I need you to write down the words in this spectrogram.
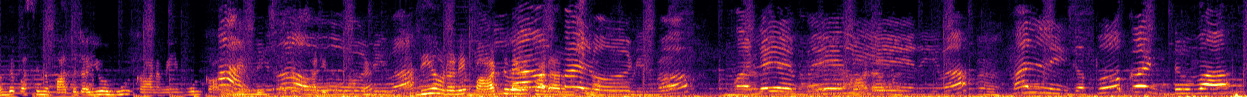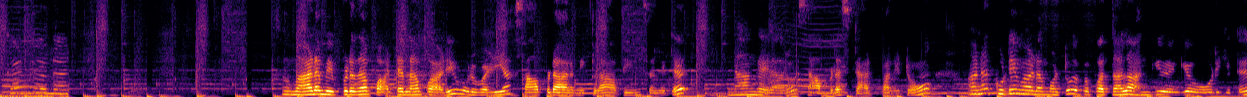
வந்து பசங்க பார்த்துட்டு ஐயோ மூணு காணமே மூணு காணமே அப்படின்னு சொல்லிட்டு விளையாடிட்டு உடனே பாட்டு வேற பாட ஆரம்பிச்சிட்டாங்க மேடம் இப்படி தான் பாட்டெல்லாம் பாடி ஒரு வழியாக சாப்பிட ஆரம்பிக்கலாம் அப்படின்னு சொல்லிட்டு நாங்கள் எல்லாரும் சாப்பிட ஸ்டார்ட் பண்ணிட்டோம். ஆனால் குட்டி மேடம் மட்டும் இப்போ பார்த்தாலும் அங்கேயும் எங்கேயும் ஓடிக்கிட்டு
